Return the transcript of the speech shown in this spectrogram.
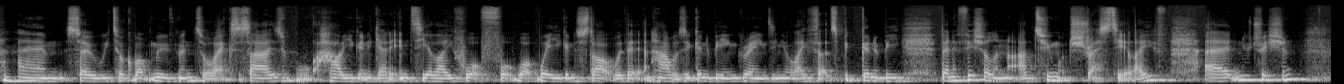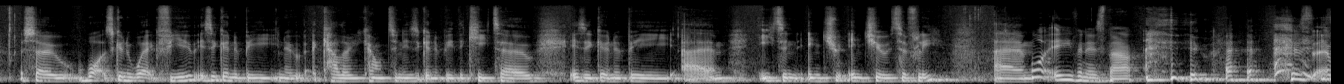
Mm-hmm. Um, so we talk about movement or exercise, how you're going to get it into your life, what what way you're going to start with it, and how is it going to be ingrained in your life that's going to be beneficial and not add too much stress to your life. Uh, nutrition. So, what's going to work for you? Is it going to be, you know, calorie counting? Is it going to be the keto? Is it going to be um, eating intu- intuitively? Um, what even is that? Because uh,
